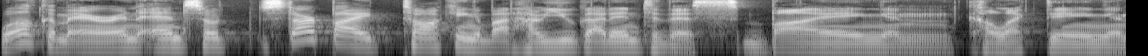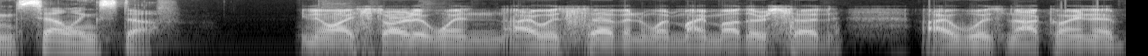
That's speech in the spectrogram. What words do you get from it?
Welcome, Aaron. And so start by talking about how you got into this buying and collecting and selling stuff. You know, I started when I was seven when my mother said I was not going to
